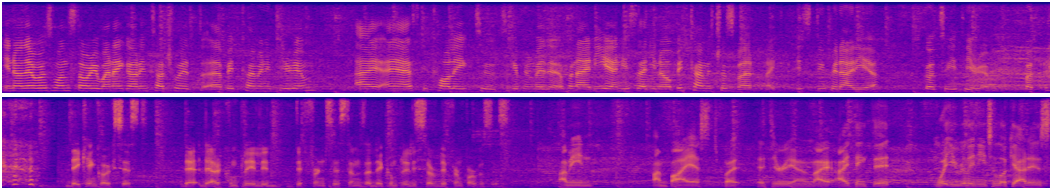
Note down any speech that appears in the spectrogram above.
You know, there was one story when I got in touch with uh, Bitcoin and Ethereum. I, I, asked a colleague to, to give him a bit of an idea and he said, you know, Bitcoin is just about like a stupid idea. Go to Ethereum. But they can coexist. They're, they're completely different systems and they completely serve different purposes. I mean, I'm biased, but Ethereum, I, I, think that what you really need to look at is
